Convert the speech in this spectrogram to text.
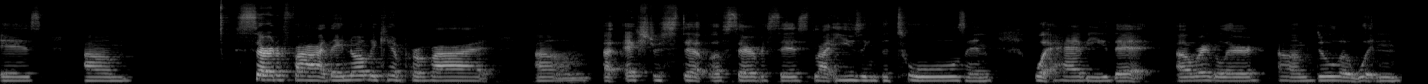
is um, certified. They normally can provide um, an extra step of services like using the tools and what have you that a regular um, doula wouldn't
